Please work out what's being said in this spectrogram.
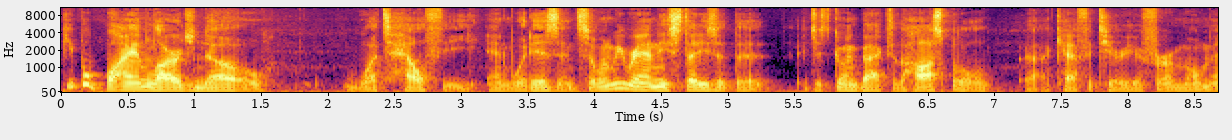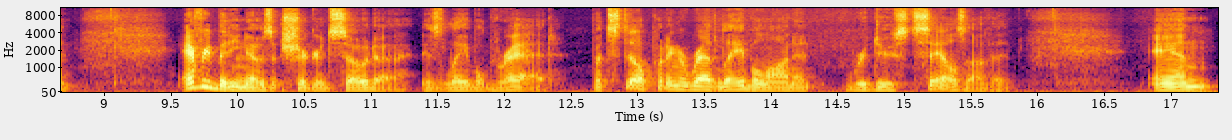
people by and large know what's healthy and what isn't. So when we ran these studies at the, just going back to the hospital uh, cafeteria for a moment, everybody knows that sugared soda is labeled red, but still putting a red label on it reduced sales of it. And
